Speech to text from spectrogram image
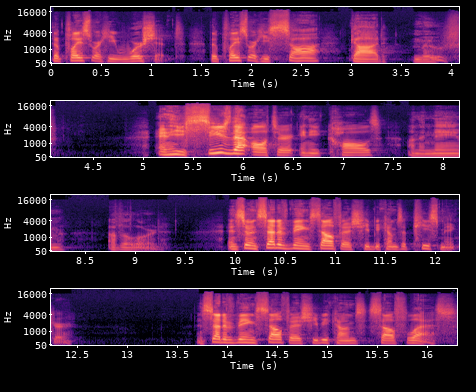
the place where he worshiped, the place where he saw God move. And he sees that altar and he calls on the name of the Lord. And so instead of being selfish, he becomes a peacemaker. Instead of being selfish, he becomes selfless.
